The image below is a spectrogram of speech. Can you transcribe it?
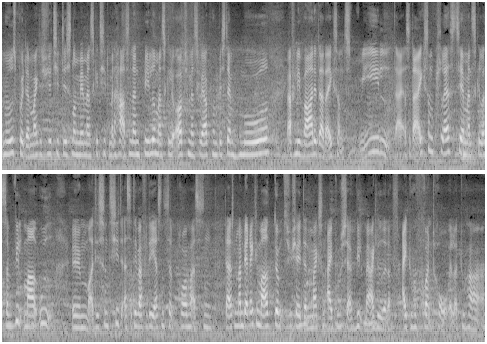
mødes på i Danmark, det synes jeg tit, det er sådan noget med, man skal tit, man har sådan et billede, man skal leve op til, man skal være på en bestemt måde. I hvert fald i Varde, der er der ikke sådan tvil, der, altså, der er ikke sådan plads til, at man skiller sig vildt meget ud. Øhm, og det er sådan tit, altså det er i hvert fald det, jeg sådan selv prøver på, altså sådan, der er sådan, man bliver rigtig meget dømt, synes jeg, i Danmark, sådan, ej, du ser vildt mærkelig ud, eller ej, du har grønt hår, eller du har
